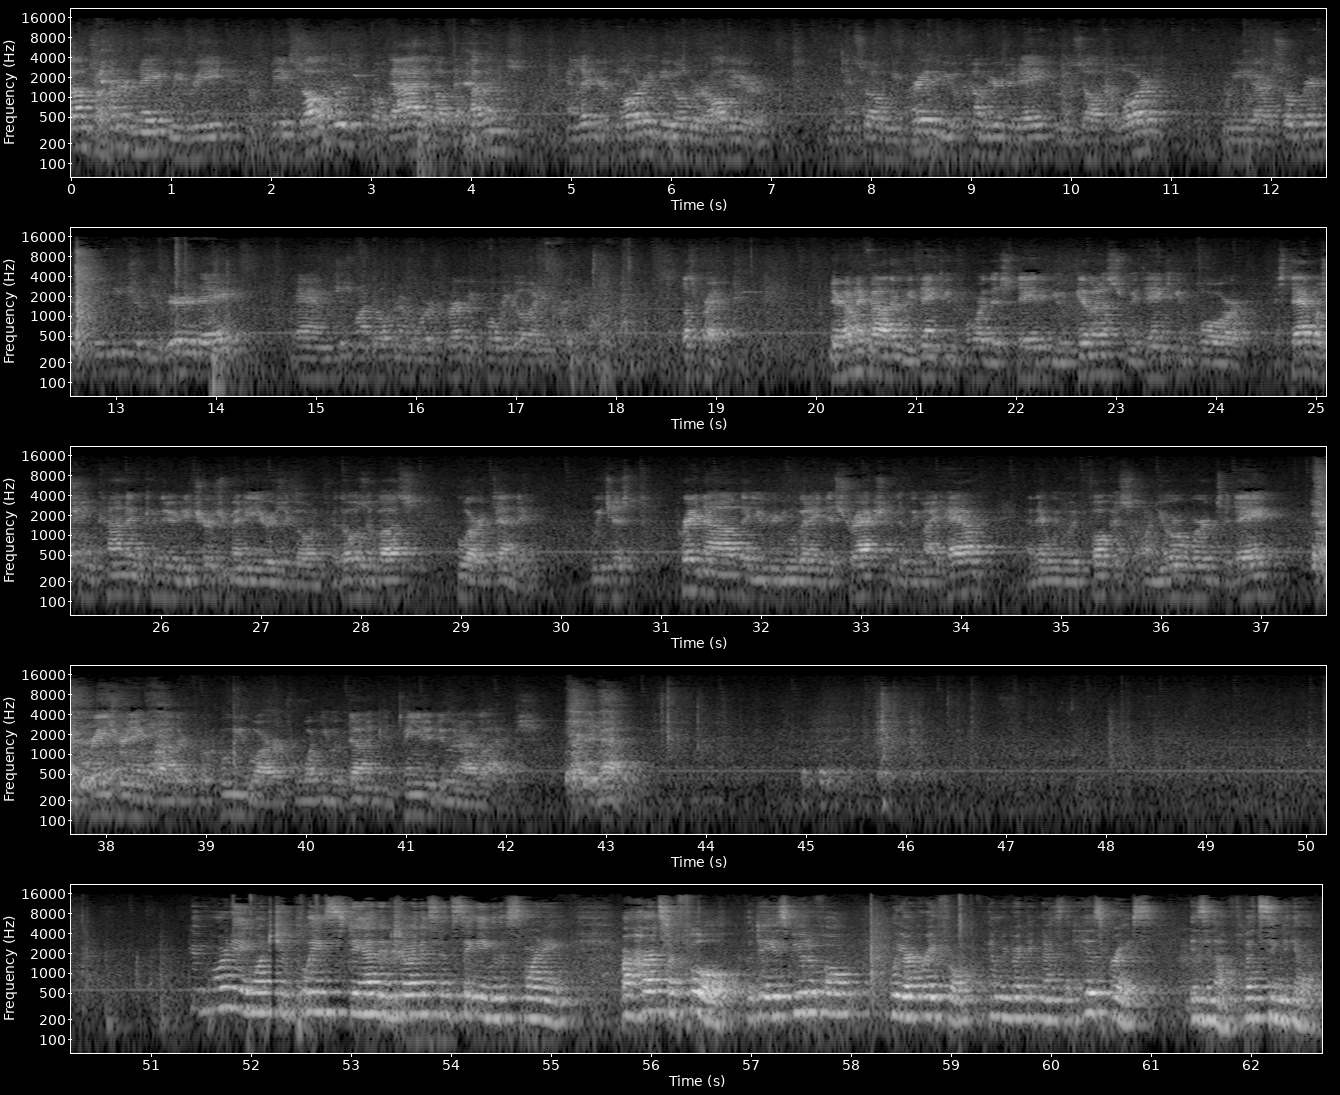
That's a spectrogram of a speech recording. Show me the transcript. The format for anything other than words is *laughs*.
Psalms 108 we read, Be exalted, O God, above the heavens, and let your glory be over all the earth. And so we pray that you have come here today to exalt the Lord. We are so grateful to see each of you here today, and we just want to open our word of prayer before we go any further. Let's pray. Dear Heavenly Father, we thank you for this day that you've given us. We thank you for establishing Condon Community Church many years ago, and for those of us who are attending. We just pray now that you'd remove any distractions that we might have and that we would focus on your word today and praise your name, Father, for who you are and for what you have done and continue to do in our lives. Amen. Good morning. Won't you please stand and join us in singing this morning? Our hearts are full. The day is beautiful. We are grateful, and we recognize that His grace is enough. Let's sing together.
